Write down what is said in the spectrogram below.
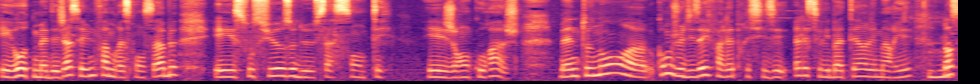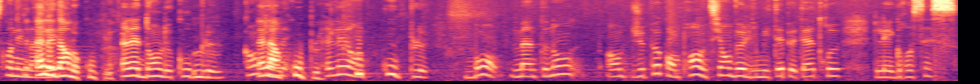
et autres. Mais déjà, c'est une femme responsable et soucieuse de sa santé. Et j'encourage. Maintenant, euh, comme je disais, il fallait préciser. Elle est célibataire, elle est mariée. Lorsqu'on est marié... Mhm. Elle est dans le couple. Elle est dans le couple. Mhm. Quand Elle est en couple. Elle est en couple. Bon, maintenant, on- je peux comprendre si on veut limiter peut-être les grossesses.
